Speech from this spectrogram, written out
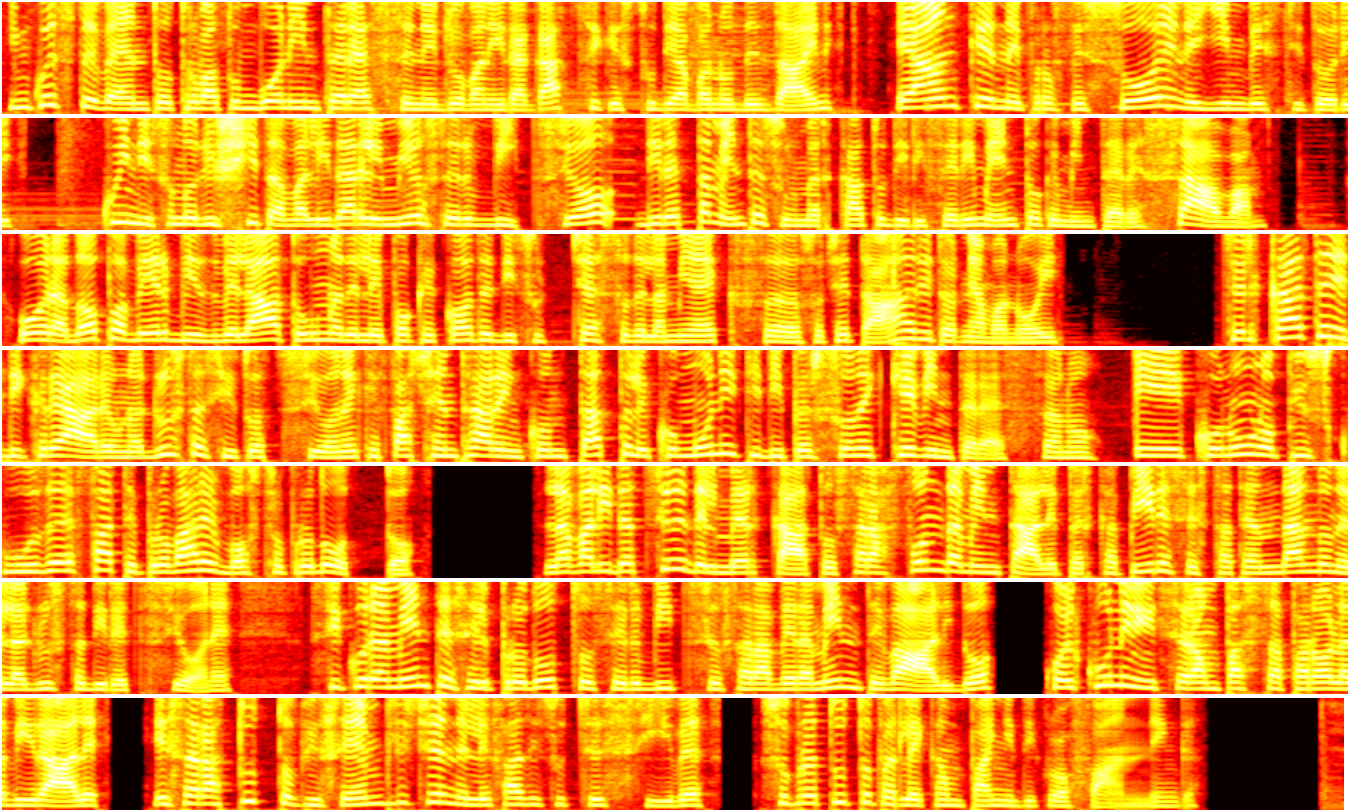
In questo evento ho trovato un buon interesse nei giovani ragazzi che studiavano design e anche nei professori e negli investitori, quindi sono riuscita a validare il mio servizio direttamente sul mercato di riferimento che mi interessava. Ora, dopo avervi svelato una delle poche cose di successo della mia ex società, ritorniamo a noi. Cercate di creare una giusta situazione che faccia entrare in contatto le community di persone che vi interessano e con uno o più scuse fate provare il vostro prodotto. La validazione del mercato sarà fondamentale per capire se state andando nella giusta direzione. Sicuramente se il prodotto o servizio sarà veramente valido, qualcuno inizierà un passaparola virale e sarà tutto più semplice nelle fasi successive, soprattutto per le campagne di crowdfunding.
